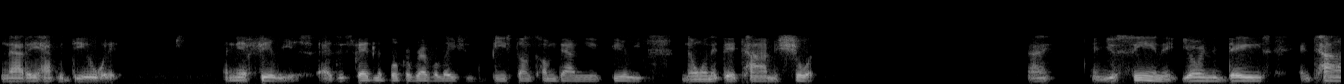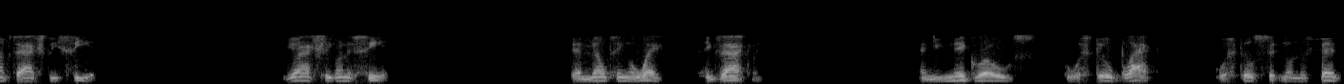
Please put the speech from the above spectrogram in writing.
Now they have to deal with it. And they're furious. As it said in the book of Revelation, the beast don't come down in fury, knowing that their time is short. Right? And you're seeing it. You're in the days and times to actually see it. You're actually going to see it. They're melting away. Exactly. And you Negroes who are still black, who are still sitting on the fence,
